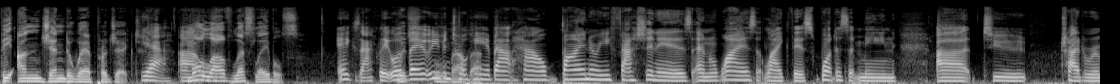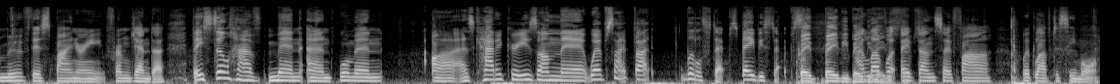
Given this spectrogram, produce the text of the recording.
The Ungenderwear Project. Yeah. uh, More love, less labels. Exactly. Well, Which- they were all even about talking that. about how binary fashion is and why is it like this? What does it mean uh, to try to remove this binary from gender? They still have men and women uh, as categories on their website, but little steps, baby steps. Ba- baby, baby, I love baby what they've done so far. Would love to see more.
